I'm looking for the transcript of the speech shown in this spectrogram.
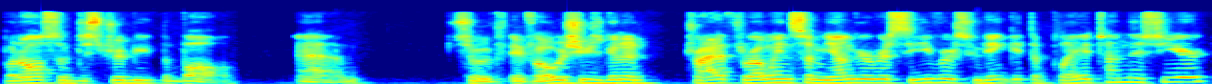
but also distribute the ball. Um, so if, if is going to try to throw in some younger receivers who didn't get to play a ton this year,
